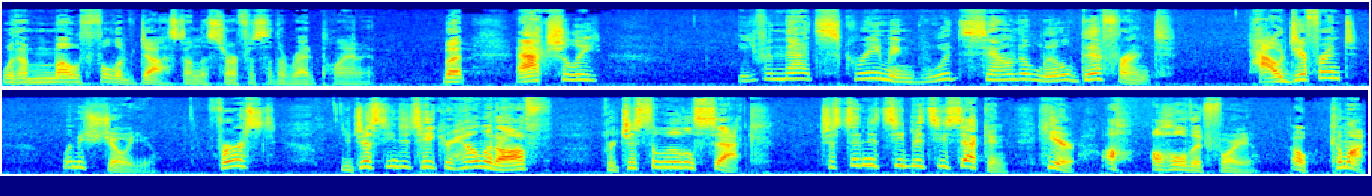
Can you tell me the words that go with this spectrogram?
with a mouthful of dust on the surface of the red planet. But actually, even that screaming would sound a little different. How different? Let me show you. First, you just need to take your helmet off for just a little sec. Just an itsy bitsy second. Here, I'll, I'll hold it for you. Oh, come on.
